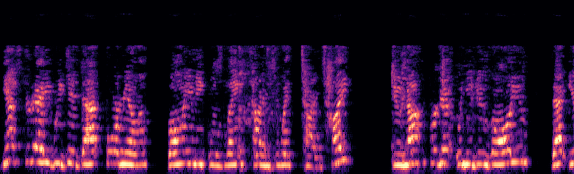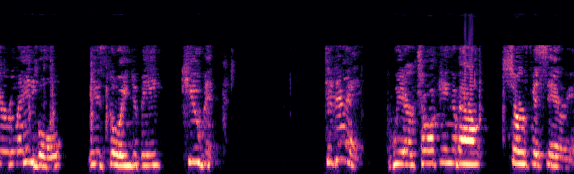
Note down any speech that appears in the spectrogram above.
Yesterday we did that formula, volume equals length times width times height. Do not forget when you do volume that your label is going to be cubic. Today we are talking about surface area.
